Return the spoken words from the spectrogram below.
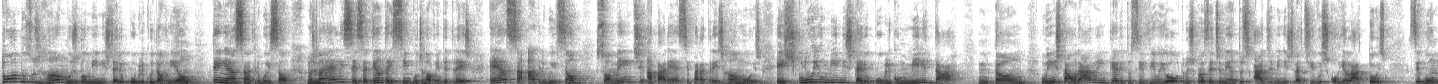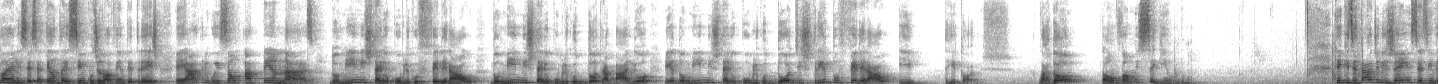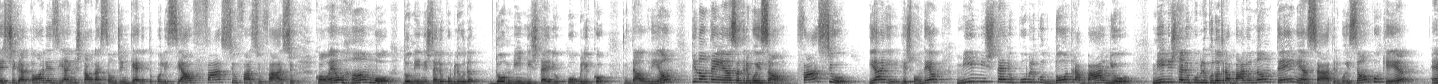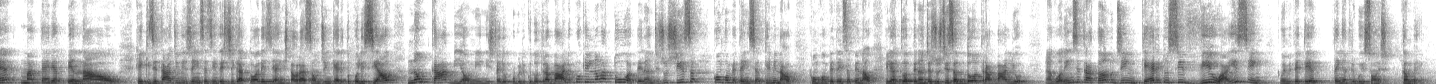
todos os ramos do Ministério Público da União têm essa atribuição. Mas na LC 75 de 93, essa atribuição somente aparece para três ramos. Exclui o Ministério Público Militar. Então, o instaurar o inquérito civil e outros procedimentos administrativos correlatos Segundo a LC 75 de 93, é atribuição apenas do Ministério Público Federal, do Ministério Público do Trabalho e do Ministério Público do Distrito Federal e Territórios. Guardou? Então vamos seguindo. Requisitar diligências investigatórias e a instauração de inquérito policial, fácil, fácil, fácil. Qual é o ramo do Ministério Público do Ministério Público da União que não tem essa atribuição? Fácil. E aí, respondeu? Ministério Público do Trabalho. Ministério Público do Trabalho não tem essa atribuição porque é matéria penal. Requisitar diligências investigatórias e a instauração de inquérito policial não cabe ao Ministério Público do Trabalho porque ele não atua perante justiça com competência criminal, com competência penal. Ele atua perante a Justiça do Trabalho. Agora, em se tratando de inquérito civil, aí sim, o MPT tem atribuições também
